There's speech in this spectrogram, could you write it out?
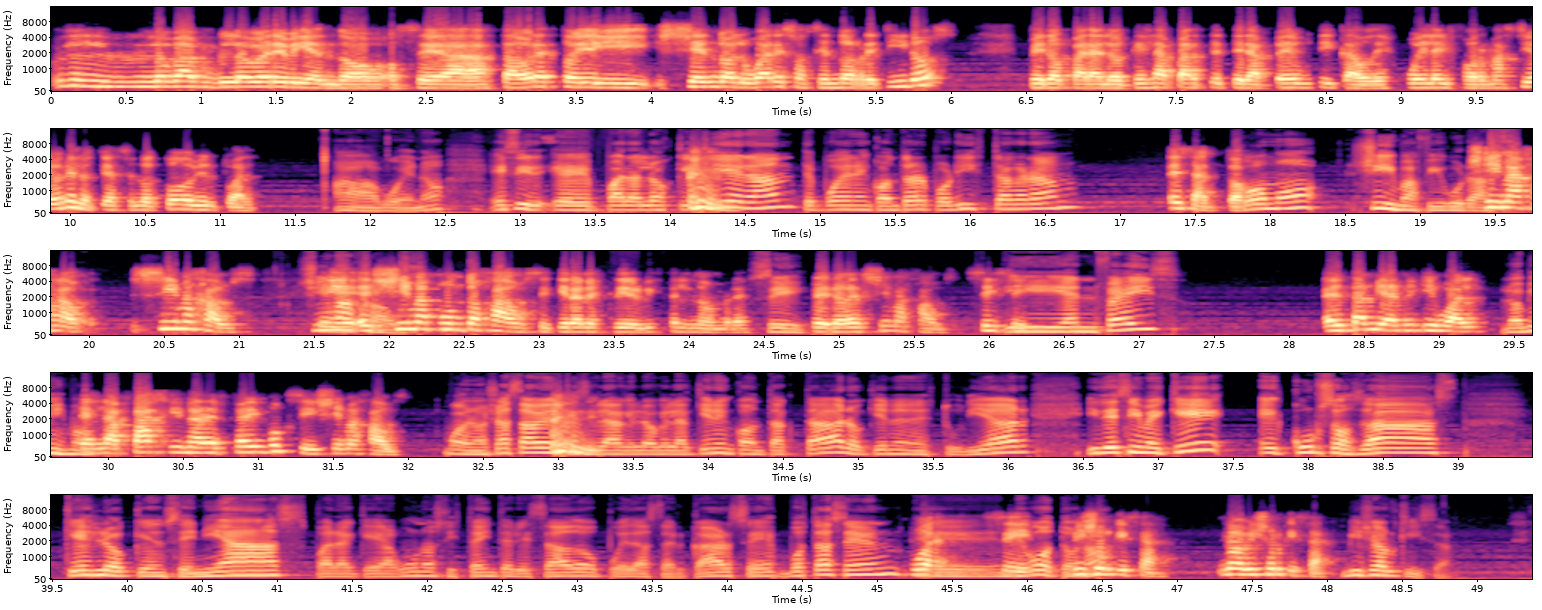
lo, lo veré viendo, o sea, hasta ahora estoy yendo a lugares o haciendo retiros, pero para lo que es la parte terapéutica o de escuela y formaciones lo estoy haciendo todo virtual. Ah, bueno. Es decir, eh, para los que quieran, te pueden encontrar por Instagram. Exacto. Como Shima Figuras. Shima House. Shima House. Shima eh, Es Shima.house si quieren escribir, viste el nombre. Sí. Pero es Shima House. Sí, sí. ¿Y en Face? Él también, igual. Lo mismo. Es la página de Facebook, sí, Shima House. Bueno, ya saben que si la, lo que la quieren contactar o quieren estudiar. Y decime, ¿qué eh, cursos das? ¿Qué es lo que enseñás para que alguno, si está interesado, pueda acercarse? Vos estás en bueno, eh, sí. Devoto, Villa Urquiza. No, Villa Urquiza. Villa Urquiza.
